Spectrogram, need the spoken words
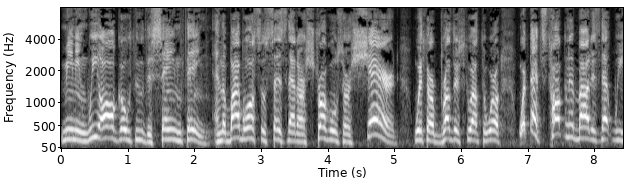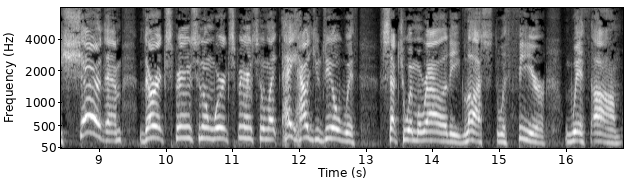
meaning we all go through the same thing. And the Bible also says that our struggles are shared with our brothers throughout the world. What that's talking about is that we share them. They're experiencing them. We're experiencing them. Like, hey, how'd you deal with sexual immorality, lust, with fear, with um,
